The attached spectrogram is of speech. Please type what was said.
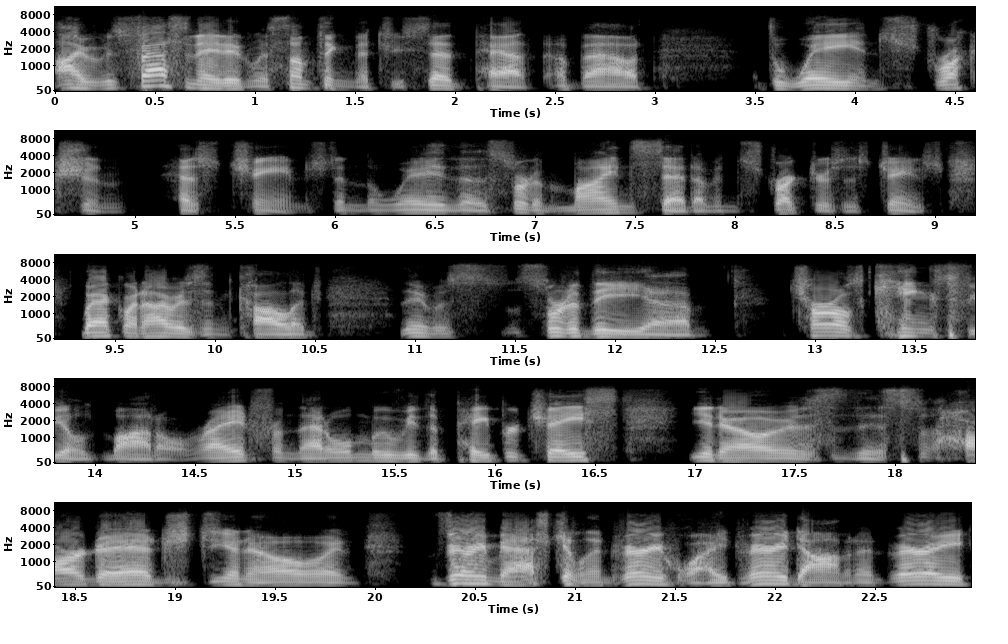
I was fascinated with something that you said, Pat, about the way instruction has changed and the way the sort of mindset of instructors has changed. Back when I was in college, there was sort of the uh, Charles Kingsfield model, right? From that old movie, The Paper Chase, you know, is this hard edged, you know, and very masculine, very white, very dominant, very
